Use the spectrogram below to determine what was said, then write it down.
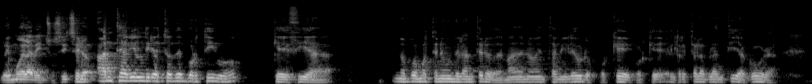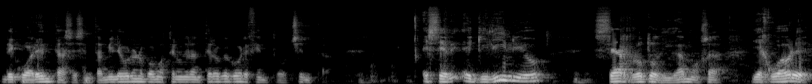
mismo él ha dicho, sí, Pero antes había un director deportivo que decía, no podemos tener un delantero de más de 90.000 euros. ¿Por qué? Porque el resto de la plantilla cobra de 40 a 60.000 euros, no podemos tener un delantero que cobre 180. Ese equilibrio se ha roto, digamos. y hay jugadores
